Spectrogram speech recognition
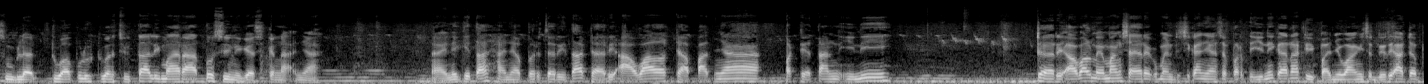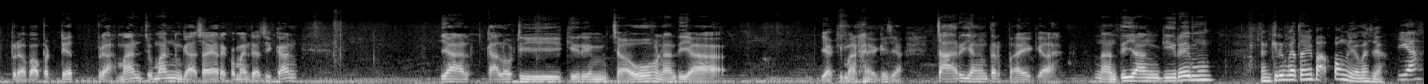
9 22 juta 500 ini guys kenanya Nah ini kita hanya bercerita dari awal dapatnya pedetan ini. Dari awal memang saya rekomendasikan yang seperti ini Karena di Banyuwangi sendiri ada beberapa pedet Brahman Cuman nggak saya rekomendasikan. Ya kalau dikirim jauh nanti ya Ya gimana ya guys ya? Cari yang terbaik ya. Nanti yang kirim Yang kirim katanya Pak Pong ya mas ya? Iya.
